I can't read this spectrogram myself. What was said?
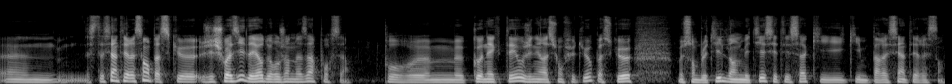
euh, c'est assez intéressant parce que j'ai choisi d'ailleurs de rejoindre Mazar pour ça, pour euh, me connecter aux générations futures, parce que, me semble-t-il, dans le métier, c'était ça qui, qui me paraissait intéressant.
